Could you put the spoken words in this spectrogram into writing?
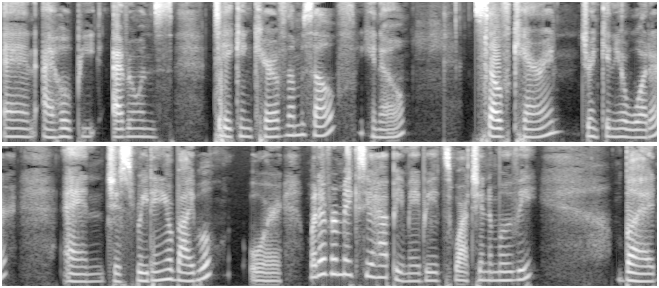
and I hope everyone's taking care of themselves, you know, self caring, drinking your water, and just reading your Bible or whatever makes you happy. Maybe it's watching a movie, but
